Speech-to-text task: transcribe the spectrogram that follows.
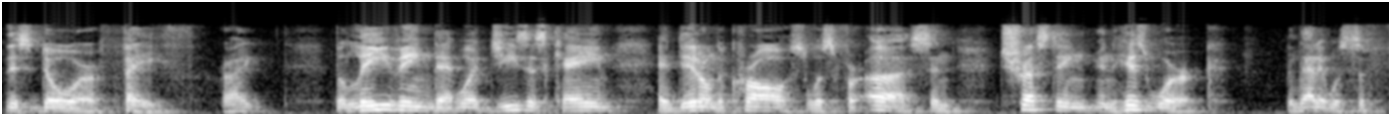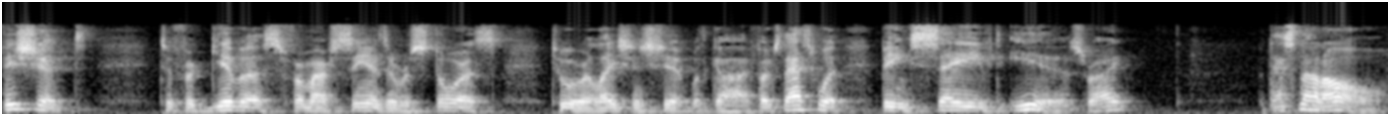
this door faith, right? Believing that what Jesus came and did on the cross was for us and trusting in his work and that it was sufficient to forgive us from our sins and restore us to a relationship with God. Folks, that's what being saved is, right? But that's not all.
